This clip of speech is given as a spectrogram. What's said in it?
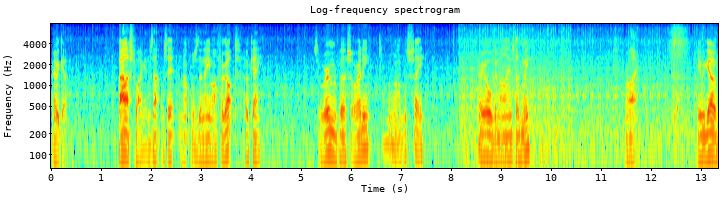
There we go. Ballast wagons, that was it. That was the name I forgot. Okay. So we're in reverse already. Oh, I must say. Very organised of me. Right. Here we go.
